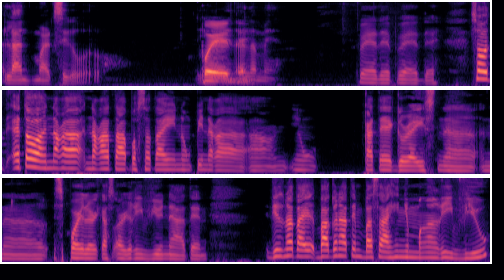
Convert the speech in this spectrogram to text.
landmark siguro. Di ko Pwede. alam eh. Pwede, pwede. So, eto, naka, nakatapos na tayo nung pinaka, ah, yung categorized na, na spoiler cast or review natin. Dito na tayo, bago natin basahin yung mga review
